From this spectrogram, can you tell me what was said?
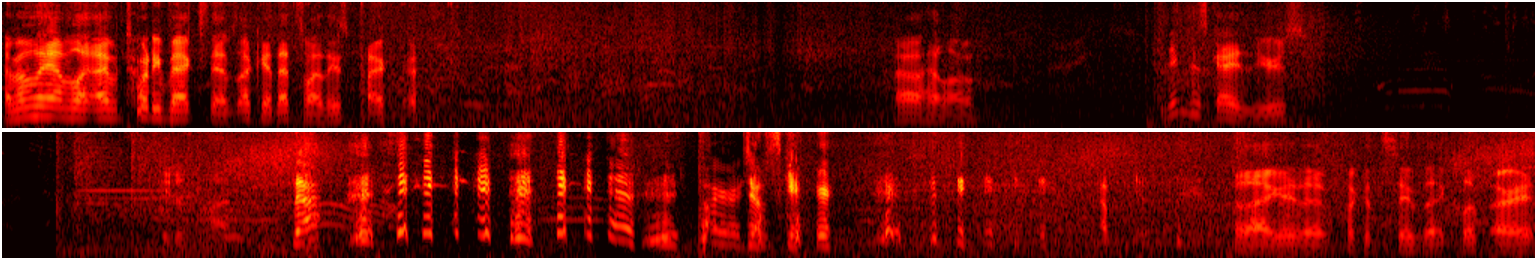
I only have like I have 20 backstabs. Okay, that's why there's pyro. Oh, hello. You think this guy has ears? He does not. pyro jump scare. oh, I gotta fucking save that clip. All right.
